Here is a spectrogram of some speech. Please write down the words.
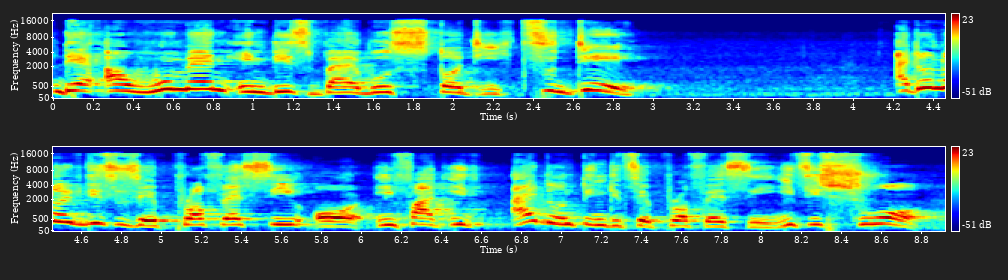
There are women in this Bible study today. I don't know if this is a prophecy or, in fact, it, I don't think it's a prophecy. It is sure.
